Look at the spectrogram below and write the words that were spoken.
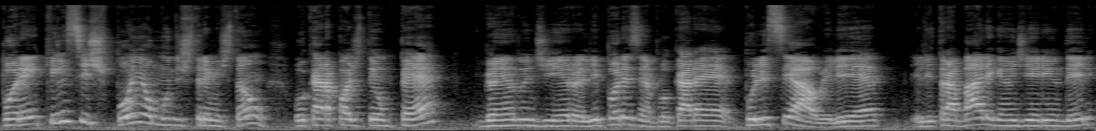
Porém, quem se expõe ao mundo extremistão, o cara pode ter um pé ganhando um dinheiro ali, por exemplo, o cara é policial, ele é ele trabalha, ganha o dinheirinho dele,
